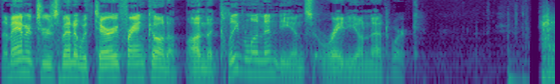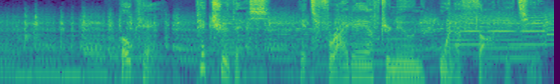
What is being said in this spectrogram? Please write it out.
The manager's minute with Terry Francona on the Cleveland Indians radio network. Okay, picture this: it's Friday afternoon when a thought hits you.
